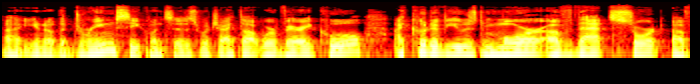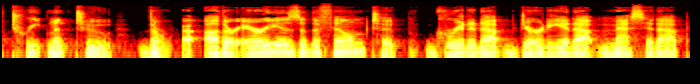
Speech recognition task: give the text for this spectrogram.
uh, you know, the dream sequences, which I thought were very cool. I could have used more of that sort of treatment to the uh, other areas of the film to grit it up, dirty it up, mess it up,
